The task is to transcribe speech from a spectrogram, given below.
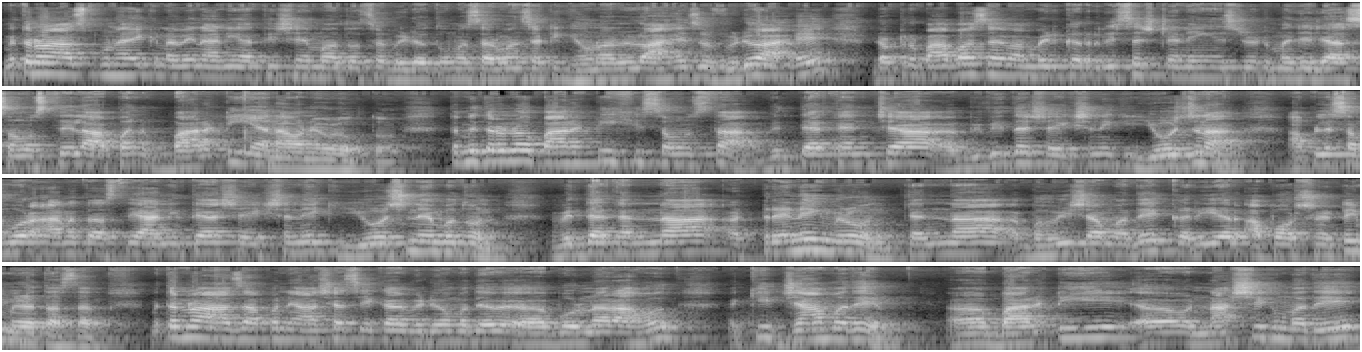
मित्रांनो आज पुन्हा एक नवीन आणि अतिशय महत्त्वाचा व्हिडिओ तुम्हा सर्वांसाठी घेऊन आलेलो आहे. जो व्हिडिओ आहे doctor Babasaheb Ambedkar research training institute म्हणजे ज्या संस्थेला आपण बार्टी या नावाने ओळखतो. तर मित्रांनो बार्टी ही संस्था विद्यार्थ्यांच्या विविध शैक्षणिक योजना आपल्यासमोर आणत असते आणि त्या शैक्षणिक योजनेमधून विद्यार्थ्यांना ट्रेनिंग मिळून त्यांना भविष्यामध्ये करिअर अपॉर्च्युनिटी मिळत असतात. मित्रांनो आज आपण अशाच एका व्हिडिओमध्ये बोलणार आहोत की ज्यामध्ये बार्टी नाशिकमध्ये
